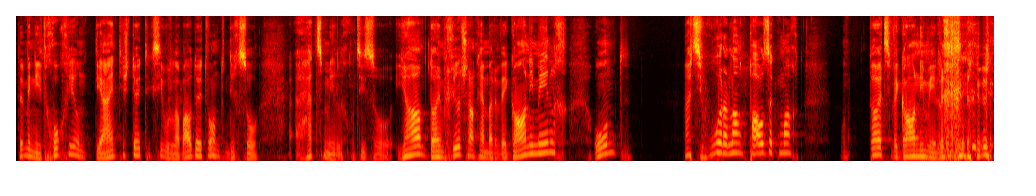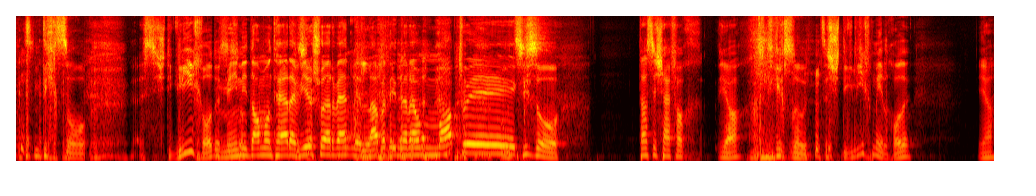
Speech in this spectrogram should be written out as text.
Dann bin ich in der Küche und die eine ist dort, die glaub auch dort wohnt. Und ich so, äh, hat es Milch? Und sie so, ja, da im Kühlschrank haben wir vegane Milch. Und dann hat sie lang Pause gemacht. Und da hat es vegane Milch. und ich so, es ist die gleiche, oder? Sie Meine so, Damen und Herren, wie schon erwähnt, wir leben in einer und Matrix. sie so, das ist einfach, ja, ich so, das ist die gleiche Milch, oder? Ja,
